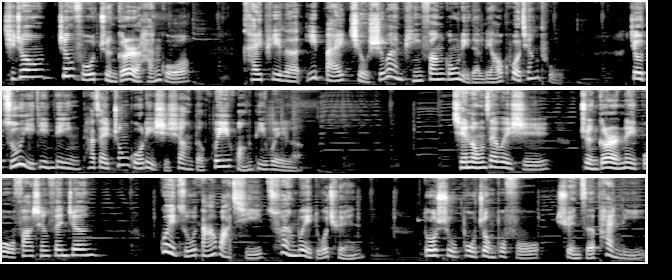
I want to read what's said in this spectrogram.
其中征服准噶尔汗国，开辟了一百九十万平方公里的辽阔疆土。就足以奠定他在中国历史上的辉煌地位了。乾隆在位时，准噶尔内部发生纷争，贵族达瓦齐篡位夺权，多数部众不服，选择叛离，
